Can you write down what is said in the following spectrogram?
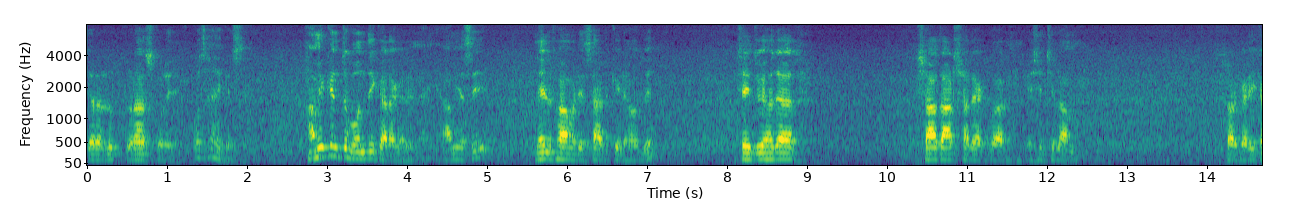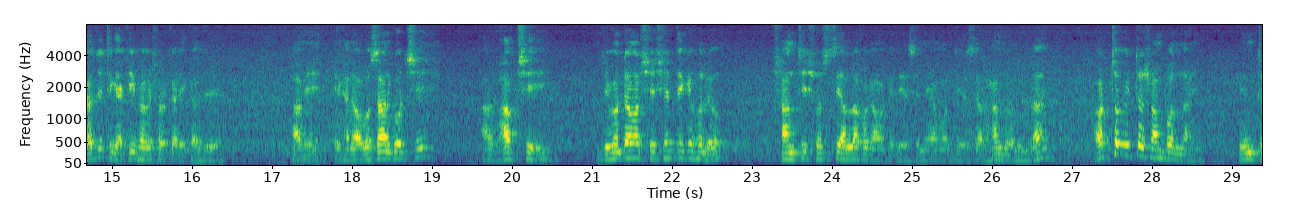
যারা লুটরাজ করে, কোথায় গেছে? আমি কিন্তু বন্দি কারাগারে নাই। আমি আছি নীলফামারি সার্কিট হাউসে। সেই দুই হাজার সাত, আট সালে একবার এসেছিলাম সরকারি কাজে। ঠিক একইভাবে সরকারি কাজে আমি এখানে অবস্থান করছি আর ভাবছি জীবনটা আমার শেষের দিকে হলেও শান্তি, স্বস্তি আল্লাহাক আমাকে দিয়েছে, নিয়ামত দিয়েছে, আলহামদুলিল্লাহ। অর্থবিত্ত সম্পদ নাই, কিন্তু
